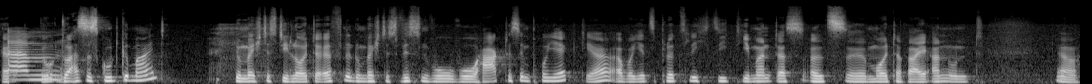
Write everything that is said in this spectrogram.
ja, ähm, du, du, hast es gut gemeint? Du möchtest die Leute öffnen, du möchtest wissen, wo, wo hakt es im Projekt, ja, aber jetzt plötzlich sieht jemand das als äh, Meuterei an und ja.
